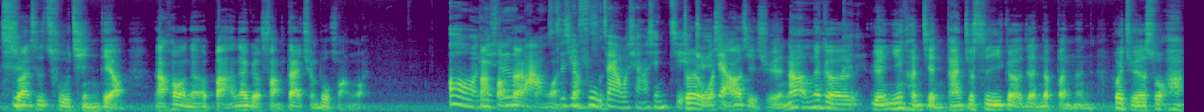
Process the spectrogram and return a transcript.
算是出清掉，然后呢，把那个房贷全部还完。哦，把房贷还完，这些负债我想要先解决。对，我想要解决。那那个原因很简单，就是一个人的本能会觉得说啊，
